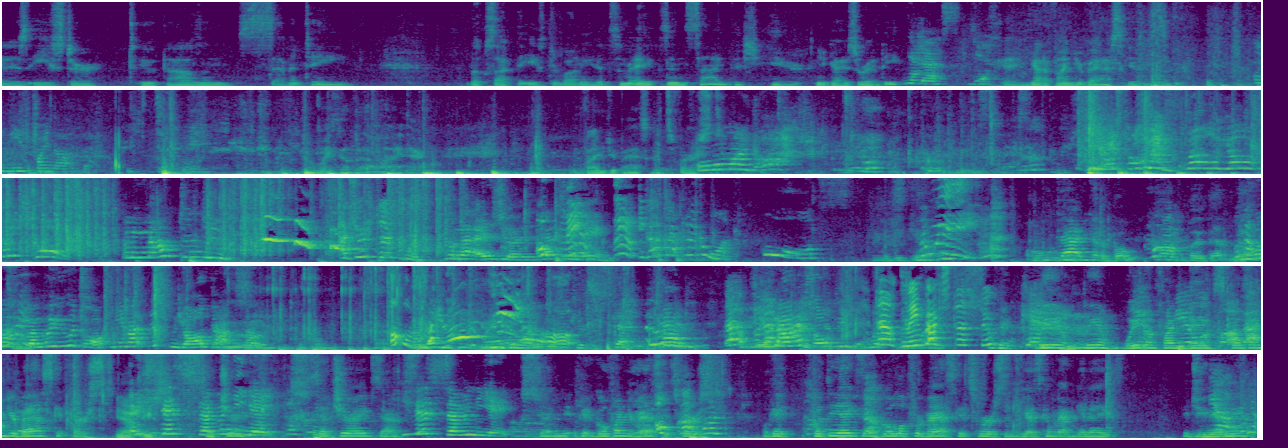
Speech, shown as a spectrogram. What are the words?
It is Easter 2017. Looks like the Easter Bunny hid some eggs inside this year. You guys ready? Yes. Yes. Okay, you gotta find your baskets. I need to find out that. Don't wake up Ella either. Find your baskets first. Oh my gosh. Yes, yes, no, yellow race car. I mean Mountain Dew. I choose this one. No, that is yours. That's your name. You got that bigger one. Oh, What did you get? sweet. Oh, Dad. you got a boat? You can play with that. Remember, boat. remember you were talking about this? We all got some. Oh my God. Dad, Dad, you got us all these. Dad, maybe that's the Okay, suitcase. Liam, Liam, wait on finding Liam, eggs. Go find your basket first. Yeah, It Eas- says Set your- 78. Set your eggs down. He says 78. Seventy. Okay, go find your Oh, baskets that first. one. Okay, put the eggs down. Go look for baskets first, and you guys come back and get eggs. Did you hear me?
